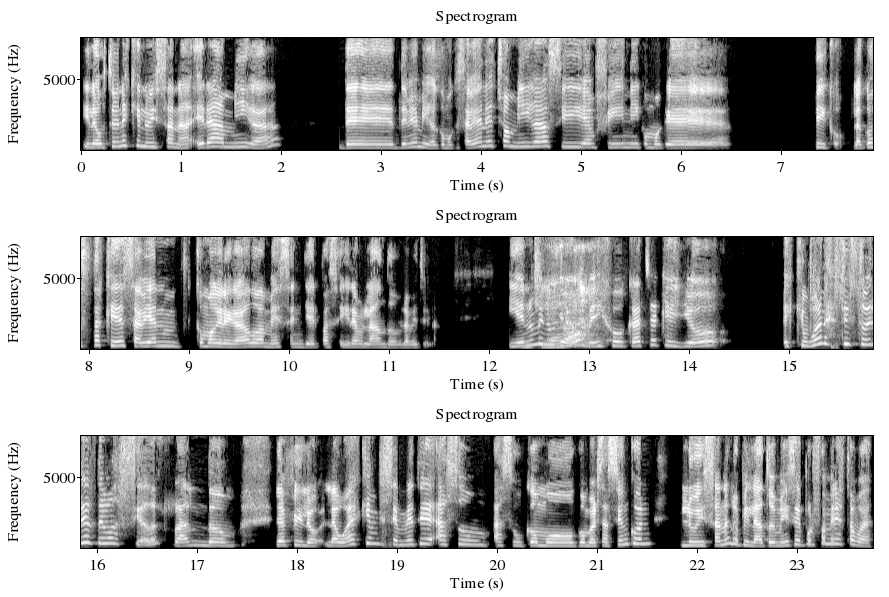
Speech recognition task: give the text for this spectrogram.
Y la cuestión es que Luisana era amiga de, de mi amiga. Como que se habían hecho amigas y, en fin, y como que... Pico. La cosa es que se habían como agregado a Messenger para seguir hablando, bla, bla, bla. Y en un Ya. minuto me dijo, cacha, que yo... Es que, bueno, esta historia es demasiado random. Ya, filo, la weá es que se mete a su, a su como conversación con Luisana Lopilato y me dice, porfa, mira esta weá.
